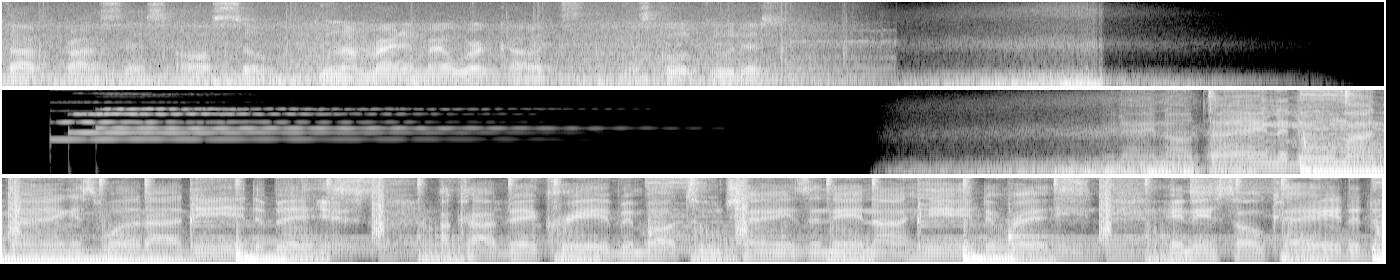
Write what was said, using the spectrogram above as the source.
thought process also when I'm writing my workouts. Let's go through this. Thing to do my thing, it's what I did the best. Yes, I copped that crib and bought two chains and then I hid the rest. And it's okay to do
